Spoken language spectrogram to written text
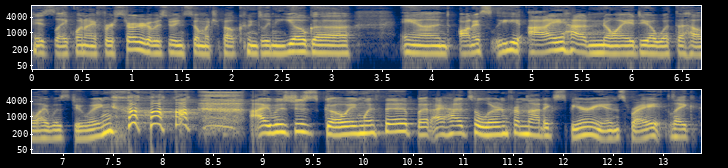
is like when I first started, I was doing so much about Kundalini yoga. And honestly, I had no idea what the hell I was doing. I was just going with it, but I had to learn from that experience, right? Like,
